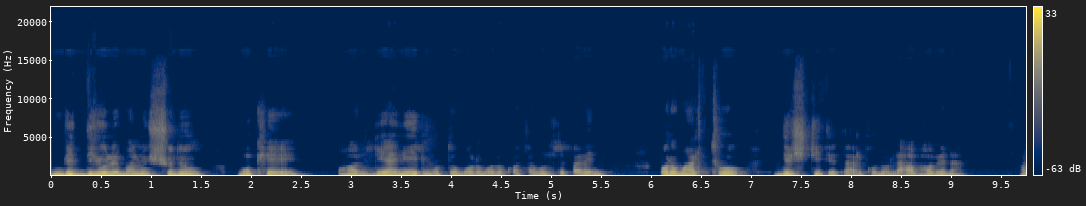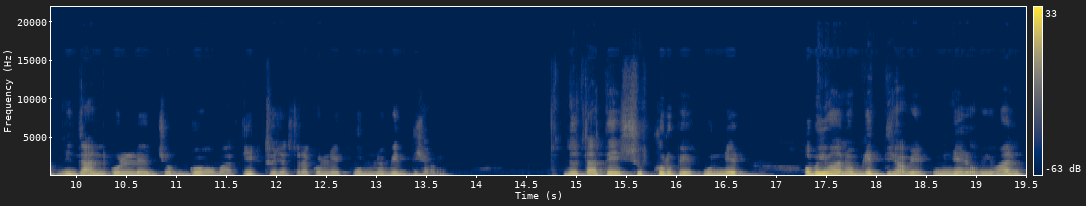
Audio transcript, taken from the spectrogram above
বৃদ্ধি হলে মানুষ শুধু মুখে মহা জ্ঞানীর মতো বড় বড় কথা বলতে পারেন, পরমার্থ দৃষ্টিতে তার কোনো লাভ হবে না। আপনি দান করলে যজ্ঞ বা তীর্থযাত্রা করলে পুণ্য বৃদ্ধি হবে। কিন্তু তাতে সূক্ষ্মরূপে পুণ্যের অভিমানও বৃদ্ধি হবে, পুণ্যের অভিমান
